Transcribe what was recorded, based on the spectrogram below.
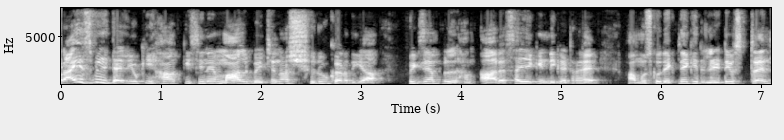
price will tell you कि हाँ किसी ने माल बेचना शुरू कर दिया। फॉर एग्ज़ाम्पल हम आरएसआई एक इंडिकेटर है। हम उसको देखते हैं कि रिलेटिव स्ट्रेंथ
